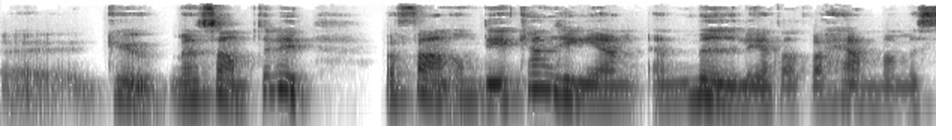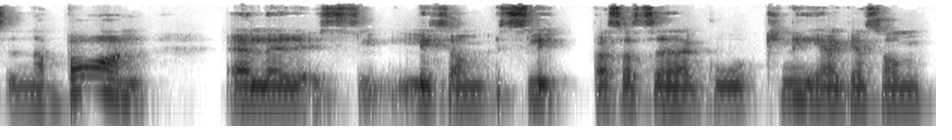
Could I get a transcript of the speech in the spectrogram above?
eh, gud. Men samtidigt, vad fan om det kan ge en, en möjlighet att vara hemma med sina barn eller liksom slippa så att säga gå och knega som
